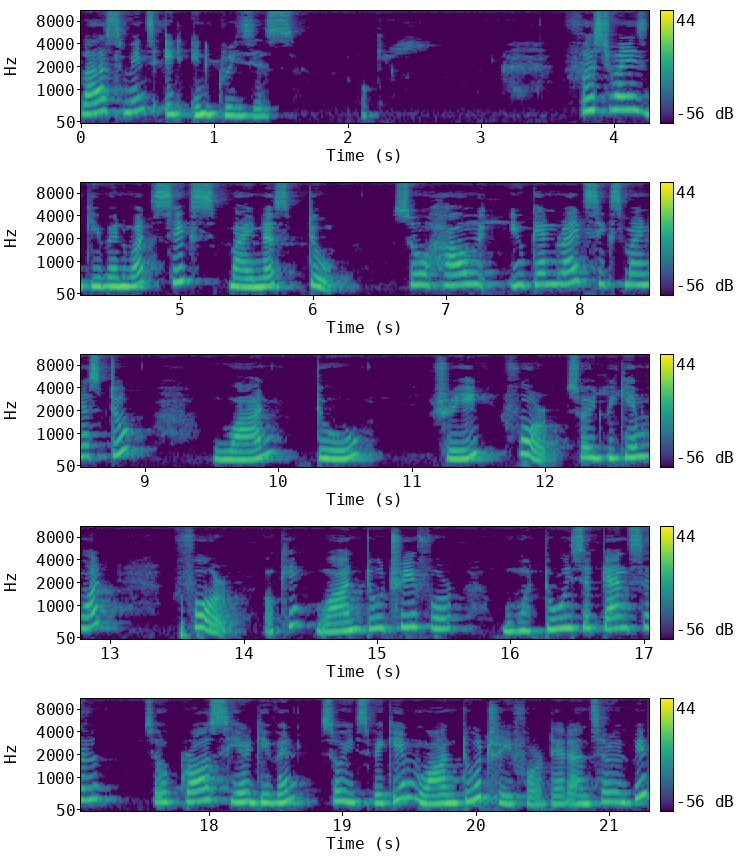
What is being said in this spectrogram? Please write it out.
plus means it increases okay? First one is given what? 6 minus 2 so how you can write 6 minus 2 1 2 3 4 so it became what 4 okay? 1 2 3 4 2 is a cancel. So cross here given. So it's became 1 2 3 4 that answer will be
